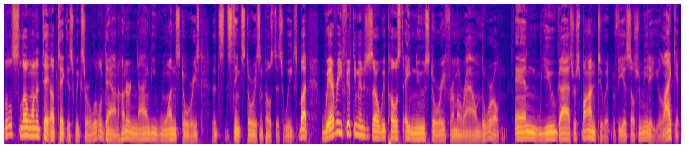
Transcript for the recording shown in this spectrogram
little slow on the t- uptake this week so we're a little down 191 stories that's distinct stories and posts this week but every 50 minutes or so we post a new story from around the world and you guys respond to it via social media. You like it,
